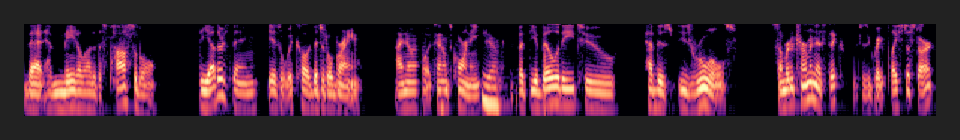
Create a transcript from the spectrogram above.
that have made a lot of this possible. The other thing is what we call a digital brain. I know it sounds corny, yeah. but the ability to have this, these rules. Some are deterministic, which is a great place to start.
